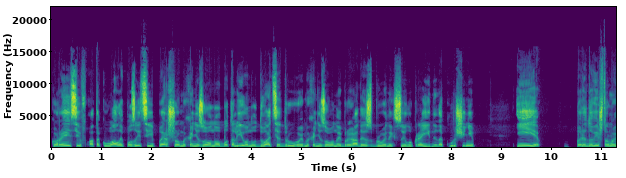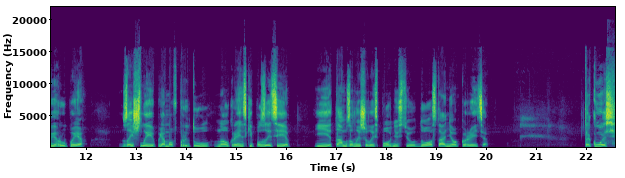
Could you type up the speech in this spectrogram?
корейців атакували позиції першого механізованого батальйону 22-ї механізованої бригади Збройних сил України на Курщині. І передові штурмові групи зайшли прямо в притул на українські позиції і там залишились повністю до останнього корейця. Так ось,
